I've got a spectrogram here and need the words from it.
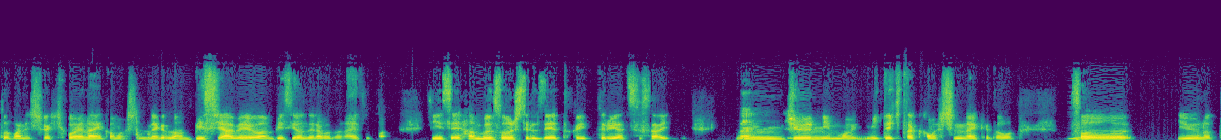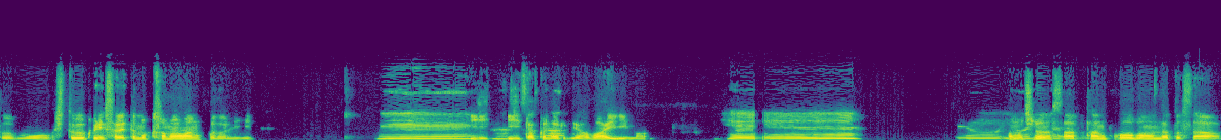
言葉にしか聞こえないかもしれないけど、ワンピースやべえよ、ワンピース読んでたことないとか、人生半分損してるぜとか言ってるやつさ、何十人も見てきたかもしれないけど、そういうのともう一括りにされても構わんほどにへえ言い言いたくなる。やばい、今。へえ。もちろんさ、単行本だとさ、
